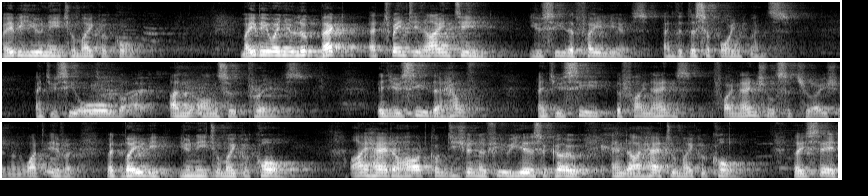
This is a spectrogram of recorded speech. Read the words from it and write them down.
Maybe you need to make a call. Maybe when you look back at 2019, you see the failures and the disappointments, and you see all the unanswered prayers, and you see the health, and you see the finance, financial situation, and whatever. But, maybe you need to make a call. I had a heart condition a few years ago, and I had to make a call. They said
